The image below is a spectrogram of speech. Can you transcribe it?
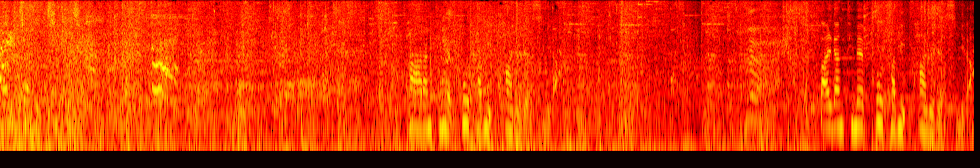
전장의 지배자. 파랑 팀의 포탑이 파괴되었습니다. 빨강 팀의 포탑이 파괴되었습니다.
